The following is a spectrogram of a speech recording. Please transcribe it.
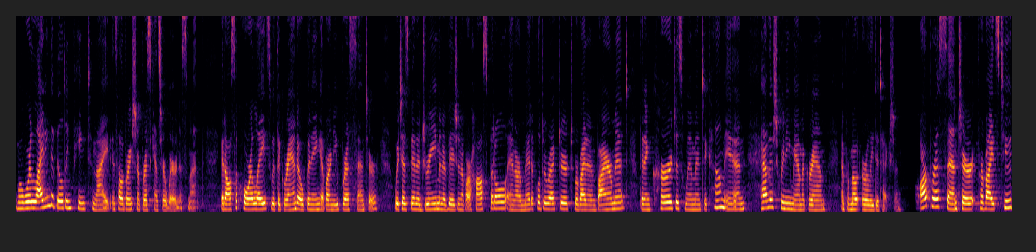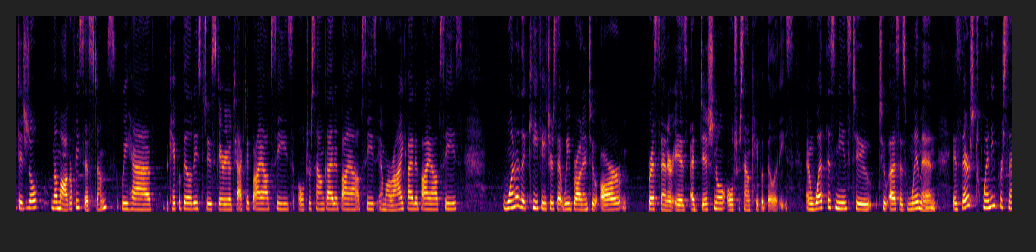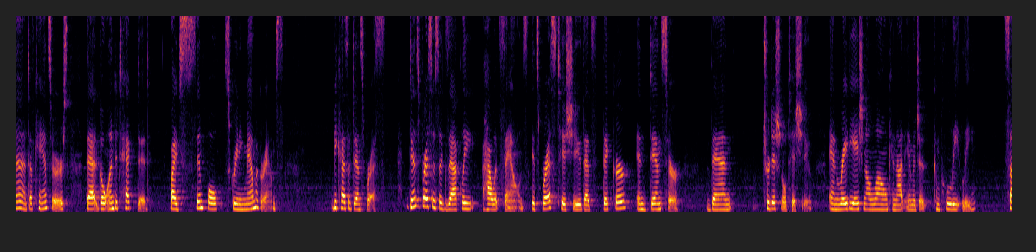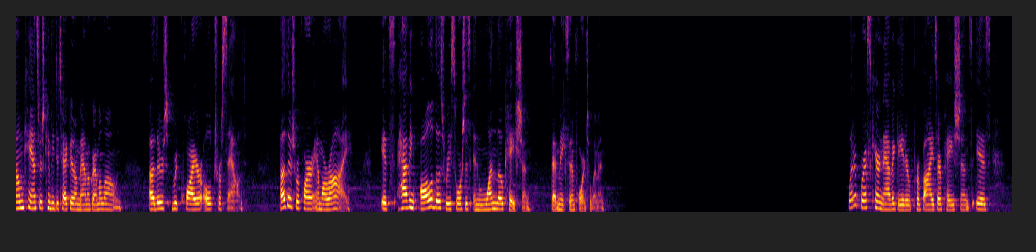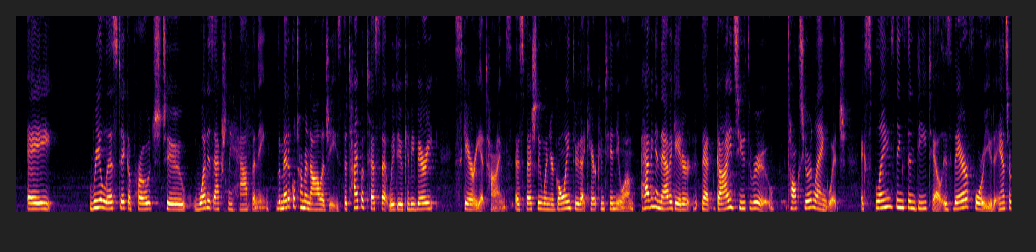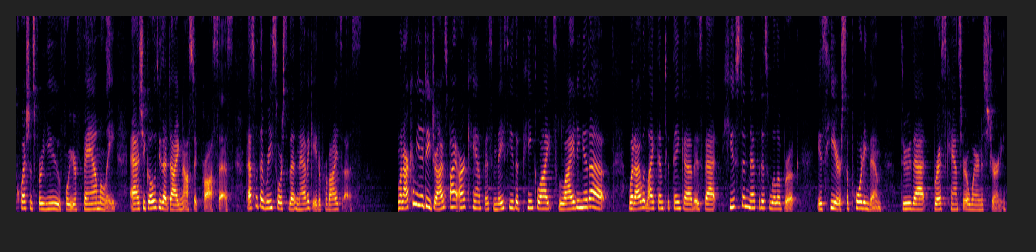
Well, we're lighting the building pink tonight in celebration of Breast Cancer Awareness Month. It also correlates with the grand opening of our new breast center, which has been a dream and a vision of our hospital and our medical director to provide an environment that encourages women to come in, have their screening mammogram, and promote early detection. Our breast center provides two digital mammography systems. We have the capabilities to do stereotactic biopsies, ultrasound guided biopsies, MRI guided biopsies. One of the key features that we brought into our breast center is additional ultrasound capabilities. And what this means to, to us as women is there's 20% of cancers that go undetected by simple screening mammograms because of dense breasts. Dense breast is exactly how it sounds. It's breast tissue that's thicker and denser than traditional tissue, and radiation alone cannot image it completely. Some cancers can be detected on mammogram alone. Others require ultrasound. Others require MRI. It's having all of those resources in one location that makes it important to women. What a breast care navigator provides our patients is a realistic approach to what is actually happening. The medical terminologies, the type of tests that we do can be very scary at times, especially when you're going through that care continuum. Having a navigator that guides you through, talks your language, explains things in detail, is there for you to answer questions for you, for your family, as you go through that diagnostic process. That's what the resource that navigator provides us. When our community drives by our campus and they see the pink lights lighting it up, what I would like them to think of is that Houston Methodist Willowbrook is here supporting them through that breast cancer awareness journey.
